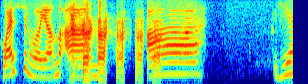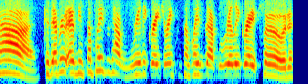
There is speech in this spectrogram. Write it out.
question, William. Um, uh, yeah, because every I mean, some places have really great drinks and some places have really great food.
